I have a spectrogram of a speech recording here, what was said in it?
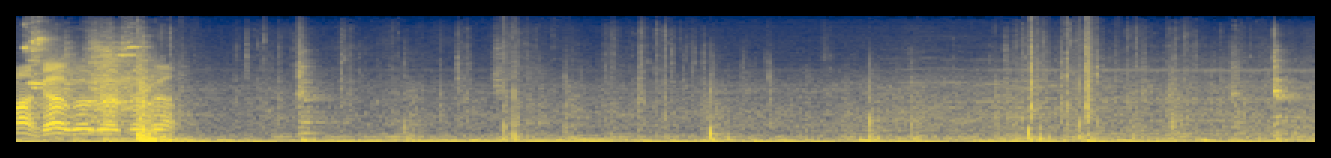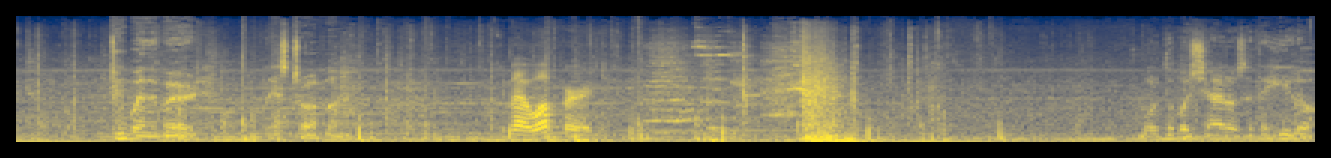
on, go, go, go, go, go. By what bird? Multiple shadows at the helo.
